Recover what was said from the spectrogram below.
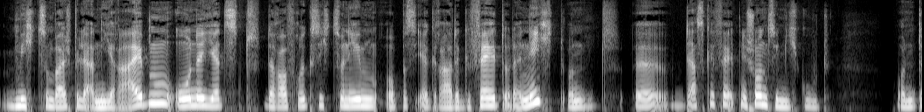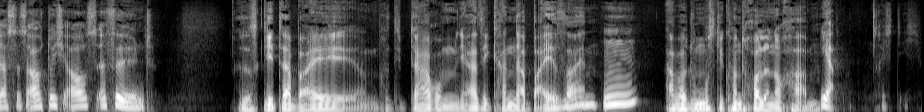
mich zum Beispiel an ihr reiben, ohne jetzt darauf Rücksicht zu nehmen, ob es ihr gerade gefällt oder nicht. Und äh, das gefällt mir schon ziemlich gut. Und das ist auch durchaus erfüllend. Also es geht dabei im Prinzip darum, ja, sie kann dabei sein, Mhm. aber du musst die Kontrolle noch haben. Ja, richtig.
